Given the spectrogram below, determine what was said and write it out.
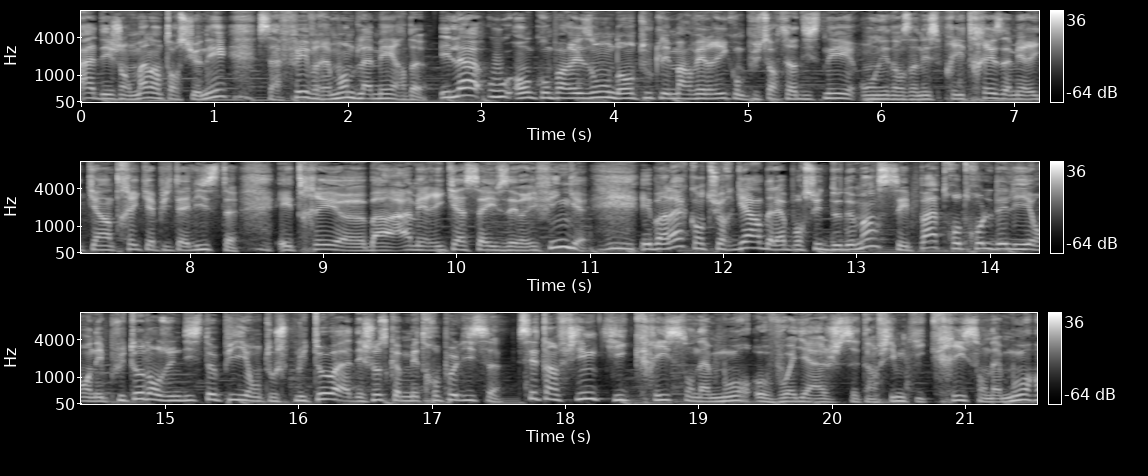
à des gens mal intentionnés, ça fait vraiment de la merde. Et là où, en comparaison, dans toutes les marveleries qu'ont pu sortir Disney, on est dans un esprit très américain, très capitaliste et très, euh, bah, America saves everything, et ben là, quand tu regardes à la poursuite de demain, c'est pas trop trop le délire. On est plutôt dans une dystopie, on touche plutôt à des choses comme Metropolis. C'est un film qui crie son amour au voyage. C'est un film qui crie son amour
